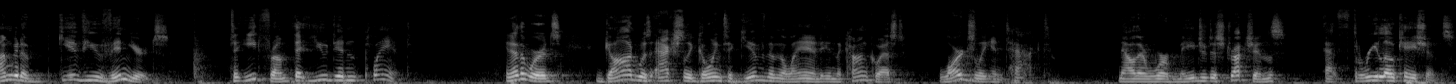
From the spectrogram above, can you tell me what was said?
I'm going to give you vineyards to eat from that you didn't plant. In other words, God was actually going to give them the land in the conquest largely intact. Now, there were major destructions at three locations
